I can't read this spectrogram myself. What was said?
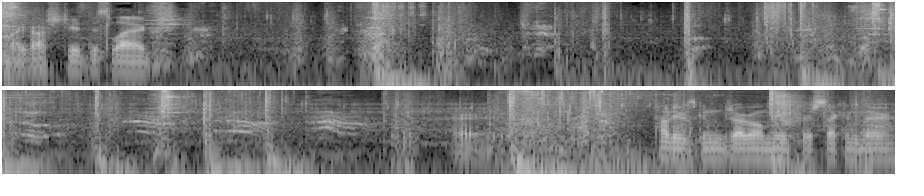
Oh my gosh, dude, this lag. Thought he was gonna juggle me for a second there.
